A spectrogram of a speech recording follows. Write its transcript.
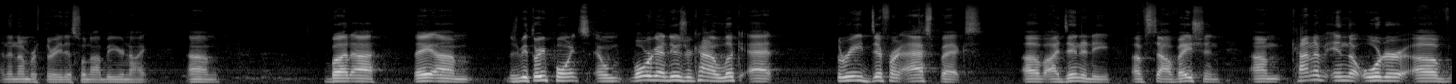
and the number three, this will not be your night. Um, but uh, they, um, there's be three points, and what we're going to do is we're kind of look at three different aspects of identity of salvation, um, kind of in the order of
